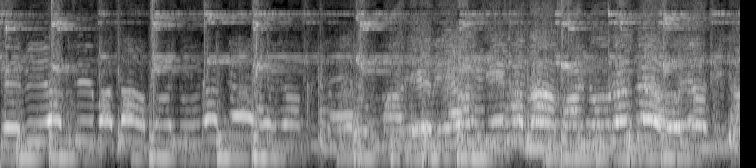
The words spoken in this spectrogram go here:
देवी आमची माता पांडुरंग होय पिता. रुक्मादेवी आमची माता पांडुरंग होय पिता.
